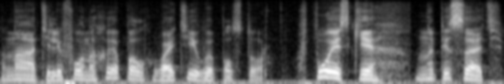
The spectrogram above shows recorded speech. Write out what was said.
на телефонах Apple войти в Apple Store. В поиске написать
